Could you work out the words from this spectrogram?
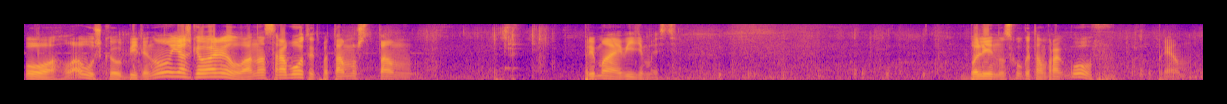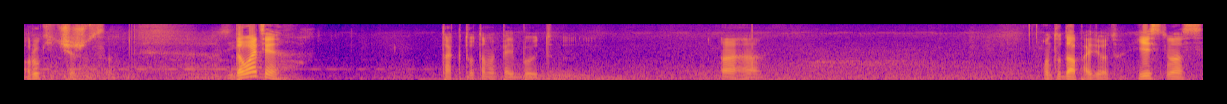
о, ловушкой убили. Ну, я же говорил, она сработает, потому что там прямая видимость. Блин, ну сколько там врагов. Прям руки чешутся. Давайте. Так, кто там опять будет? Ага. Он туда пойдет. Есть у нас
